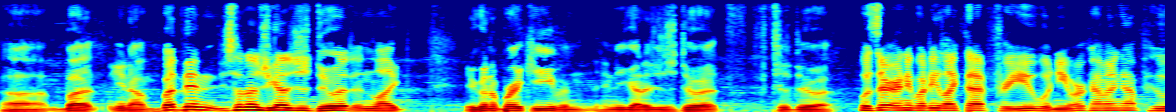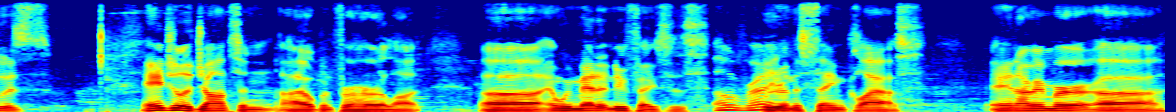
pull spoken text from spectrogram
Uh, but you know, but then sometimes you got to just do it, and like you're gonna break even, and you got to just do it f- to do it. Was there anybody like that for you when you were coming up who was Angela Johnson, I opened for her a lot, uh, and we met at New Faces. Oh right. We were in the same class, and I remember uh,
